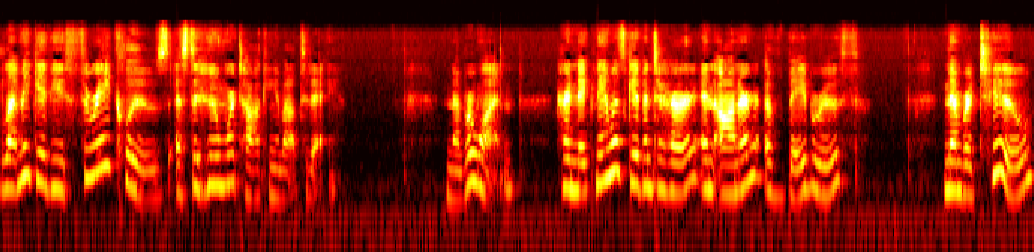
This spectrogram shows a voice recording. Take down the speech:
Let me give you three clues as to whom we're talking about today. Number one, her nickname was given to her in honor of Babe Ruth. Number two,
